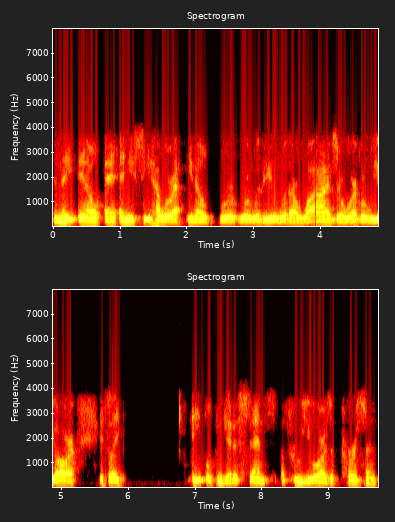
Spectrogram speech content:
and they, you know, and, and, you see how we're at, you know, we're, we're with either with our wives or wherever we are. It's like people can get a sense of who you are as a person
